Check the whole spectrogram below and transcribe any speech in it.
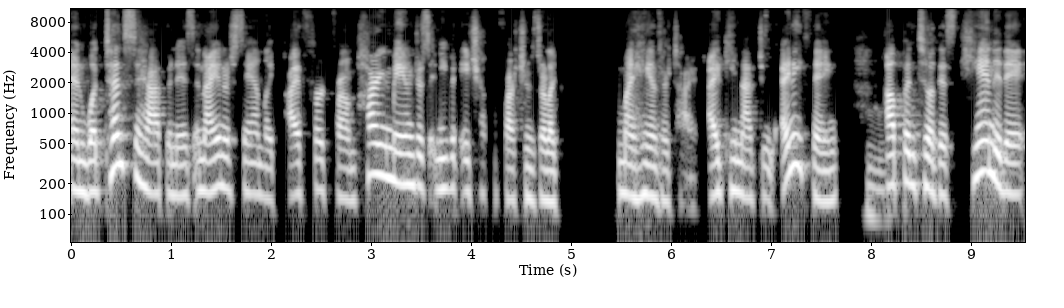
And what tends to happen is, and I understand, like I've heard from hiring managers and even HR professionals, they're like, my hands are tied. I cannot do anything hmm. up until this candidate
